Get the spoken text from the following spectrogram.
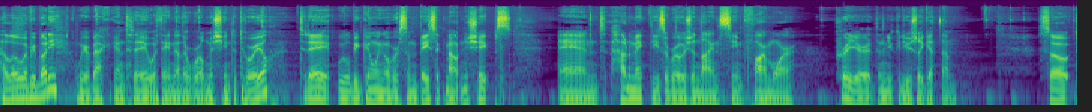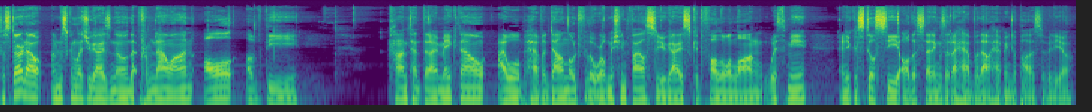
Hello everybody, we are back again today with another World Machine tutorial. Today we will be going over some basic mountain shapes and how to make these erosion lines seem far more prettier than you could usually get them. So to start out, I'm just going to let you guys know that from now on, all of the content that I make now, I will have a download for the World Machine file so you guys could follow along with me and you can still see all the settings that I have without having to pause the video.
